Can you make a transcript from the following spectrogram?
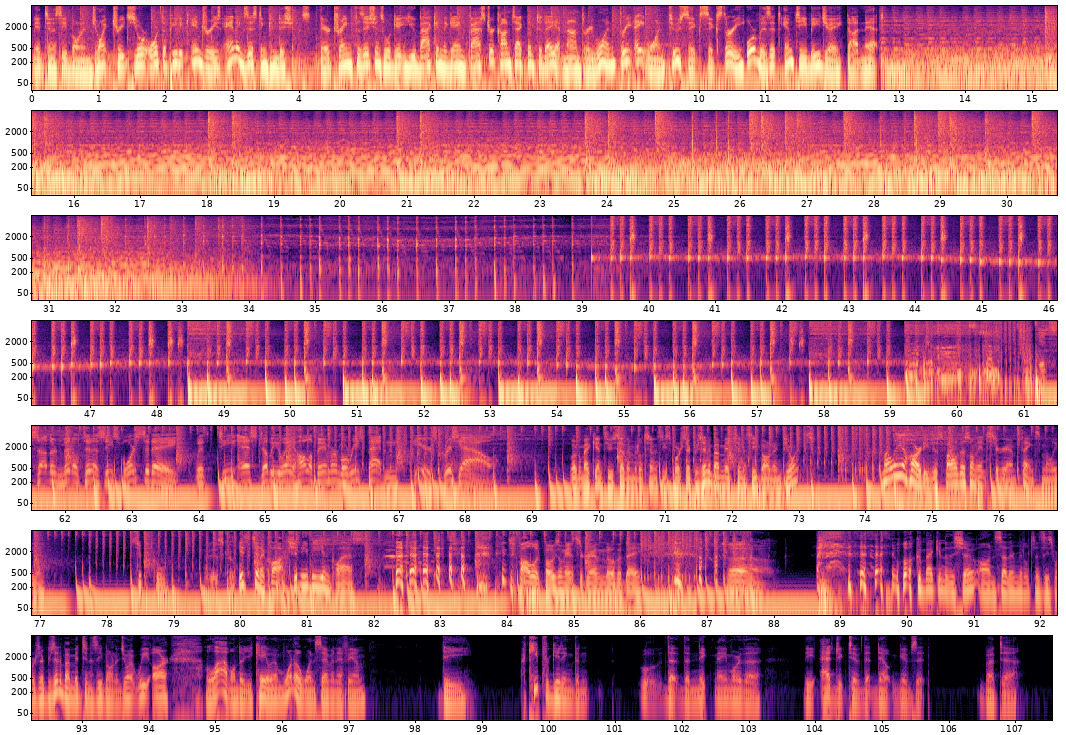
Mid Tennessee Bone and Joint treats your orthopedic injuries and existing conditions. Their trained physicians will get you back in the game faster. Contact them today at 931 381 2663 or visit mtbj.net. Sports Today with TSWA Hall of Famer Maurice Patton. Here's Chris Yao. Welcome back into Southern Middle Tennessee Sports Day, presented by Mid Tennessee Bone and Joint. Malia Hardy just followed us on Instagram. Thanks, Malia. Super cool. That is cool. It's 10 o'clock. Shouldn't you be in class? just following folks on Instagram in the middle of the day. Uh, welcome back into the show on Southern Middle Tennessee Sports Day, presented by Mid Tennessee Bone and Joint. We are live on WKOM 1017 FM. The I keep forgetting the the the nickname or the the adjective that Delk gives it, but uh,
